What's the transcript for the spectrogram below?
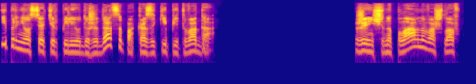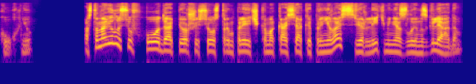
и принялся терпеливо дожидаться, пока закипит вода. Женщина плавно вошла в кухню. Остановилась у входа, опершись острым плечиком о косяк, и принялась сверлить меня злым взглядом.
